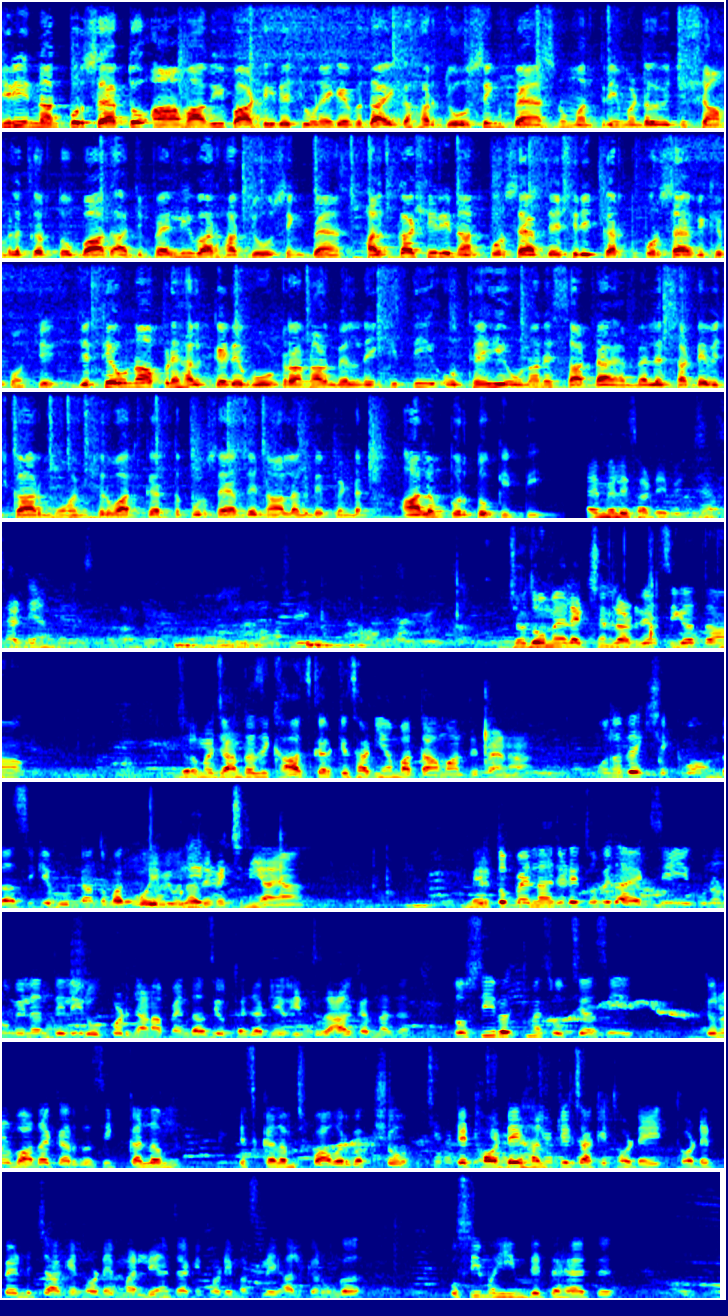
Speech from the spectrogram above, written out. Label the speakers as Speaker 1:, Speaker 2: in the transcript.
Speaker 1: ਸ਼੍ਰੀ ਅਨੰਦਪੁਰ ਸਾਹਿਬ ਤੋਂ ਆਮ ਆਦਮੀ ਪਾਰਟੀ ਦੇ ਚੁਣੇ ਗਏ ਵਿਧਾਇਕ ਹਰਜੋਤ ਸਿੰਘ ਬੈਂਸ ਨੂੰ ਮੰਤਰੀ ਮੰਡਲ ਵਿੱਚ ਸ਼ਾਮਲ ਕਰਨ ਤੋਂ ਬਾਅਦ ਅੱਜ ਪਹਿਲੀ ਵਾਰ ਹਰਜੋਤ ਸਿੰਘ ਬੈਂਸ ਹਲਕਾ ਸ਼੍ਰੀ ਅਨੰਦਪੁਰ ਸਾਹਿਬ ਦੇ ਸ਼੍ਰੀ ਕਰਤਪੁਰ ਸਾਹਿਬ ਵਿਖੇ ਪਹੁੰਚੇ ਜਿੱਥੇ ਉਹਨਾਂ ਆਪਣੇ ਹਲਕੇ ਦੇ ਵੋਟਰਾਂ ਨਾਲ ਮਿਲਣੀ ਕੀਤੀ। ਉੱਥੇ ਹੀ ਉਹਨਾਂ ਨੇ ਸਾਡਾ ਐਮਐਲਏ ਸਾਡੇ ਵਿਚਕਾਰ ਮੁਹਿੰਮ ਸ਼ੁਰੂਆਤ ਕਰਤਪੁਰ ਸਾਹਿਬ ਦੇ ਨਾਲ ਲੱਗਦੇ ਪਿੰਡ ਆਲਮਪੁਰ ਤੋਂ ਕੀਤੀ।
Speaker 2: ਐਮਐਲਏ ਸਾਡੇ ਵਿੱਚ।
Speaker 3: ਸਾਡੇ ਐਮਐਲਏ
Speaker 2: ਜਦੋਂ ਮੈਂ ਇਲੈਕਸ਼ਨ ਲੜ ਰਿਹਾ ਸੀਗਾ ਤਾਂ ਜਦੋਂ ਮੈਂ ਜਾਂਦਾ ਸੀ ਖਾਸ ਕਰਕੇ ਸਾਡੀਆਂ ਮਾਤਾਵਾਂ ਤੇ ਭੈਣਾਂ ਉਹਨਾਂ ਦਾ ਇੱਕ ਸ਼ਿਕਵਾ ਹੁੰਦਾ ਸੀ ਕਿ ਵੋਟਾਂ ਤੋਂ ਬਾਅਦ ਕੋਈ ਵੀ ਉਹਨਾਂ ਦੇ ਵਿੱਚ ਨਹੀਂ ਆਇਆ। ਮੇਰੇ ਤੋਂ ਪਹਿਲਾਂ ਜਿਹੜੇ ਤੋਂ ਵਿਧਾਇਕ ਸੀ, ਉਹਨਾਂ ਨੂੰ ਮਿਲਣ ਦੇ ਲਈ ਰੋਪੜ ਜਾਣਾ ਪੈਂਦਾ ਸੀ, ਉੱਥੇ ਜਾ ਕੇ ਇੰਤਜ਼ਾਰ ਕਰਨਾ ਚਾਹ ਤਾਂ ਉਸੇ ਵਕਤ ਮੈਂ ਸੋਚਿਆ ਸੀ ਤੇ ਉਹਨਾਂ ਨੂੰ ਵਾਅਦਾ ਕਰਦਾ ਸੀ, ਕਲਮ, ਇਸ ਕਲਮ 'ਚ ਪਾਵਰ ਬਖਸ਼ੋ ਤੇ ਤੁਹਾਡੇ ਹਲਕੇ 'ਚ ਆ ਕੇ ਤੁਹਾਡੇ ਤੁਹਾਡੇ ਪਿੰਡ 'ਚ ਆ ਕੇ, ਤੁਹਾਡੇ ਮਹੱਲਿਆਂ 'ਚ ਆ ਕੇ ਤੁਹਾਡੇ ਮਸਲੇ ਹੱਲ ਕਰੂੰਗਾ। ਉਸੇ ਮੁਹਿੰਮ ਦੇ ਤਹਿਤ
